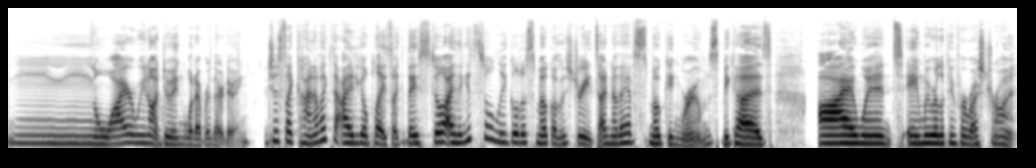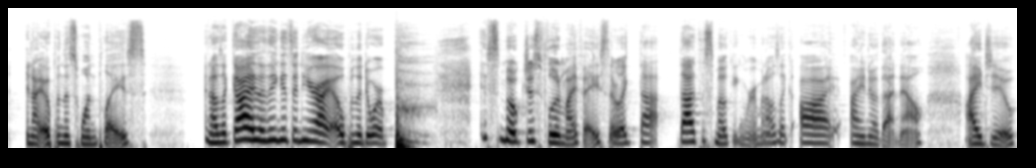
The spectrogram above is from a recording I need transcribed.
mm, why are we not doing whatever they're doing? Just like kind of like the ideal place. Like they still, I think it's still legal to smoke on the streets. I know they have smoking rooms because I went and we were looking for a restaurant and I opened this one place and I was like, guys, I think it's in here. I opened the door. and smoke just flew in my face. They're like, that that's a smoking room. And I was like, I I know that now. I do.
